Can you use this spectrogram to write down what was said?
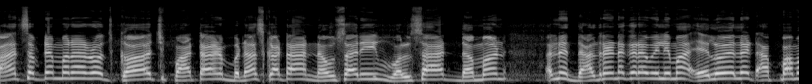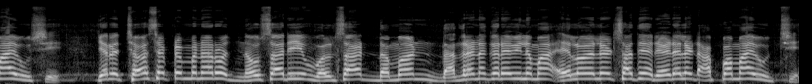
પાંચ સપ્ટેમ્બરના રોજ કચ્છ, પાટણ, બનાસકાંઠા, નવસારી, વલસાડ, દમણ અને દાદરા નગર હવેલીમાં યલો એલર્ટ આપવામાં આવ્યું છે. જ્યારે છ સપ્ટેમ્બરના રોજ નવસારી, વલસાડ, દમણ દાદરા નગર હવેલીમાં યલો એલર્ટ સાથે રેડ એલર્ટ આપવામાં આવ્યું છે.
